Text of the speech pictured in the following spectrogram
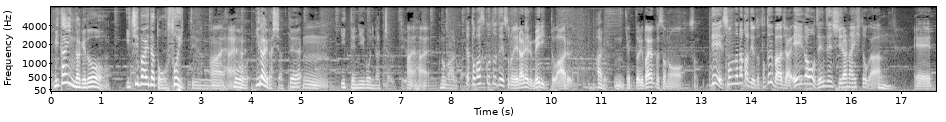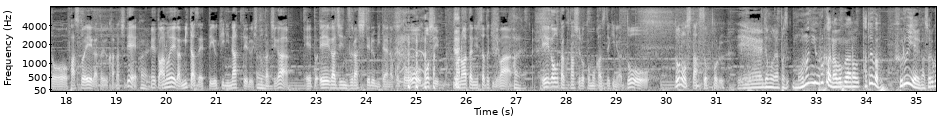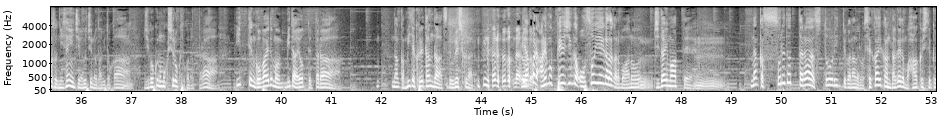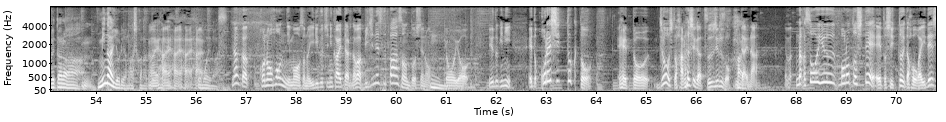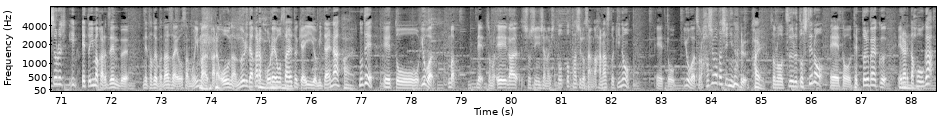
見たいんだけど1倍だと遅いっていう、うんはいはいはい。もうイライラしちゃってうん。1.25になっちゃうっていうはいはい。のがあるから、じゃあ飛ばすことでその得られるメリットはある？ある。うん、手っ取り早くそのそでそんな中でいうと例えばじゃあ映画を全然知らない人が、うんえー、とファスト映画という形で、はい。えー、とあの映画見たぜっていう気になってる人たちが、えー、と映画人面してるみたいなことをもし 目の当たりにした時には、はい。映画オタク田代智和的にはどうどのスタンスを取る？えー、でもやっぱものによるかな。僕あの例えば古い映画それこそ2001の宇宙の旅とか、地獄の黙示録とかだったら1.5倍でも見たよって言ったらなんか見てくれたんだっつって嬉しくなる。なるほどなやっぱりあれもページングが遅い映画だからもうあのうん。時代もあって、うんうん。なんかそれだったらストーリーっていうかなんだろう世界観だけでも把握してくれたら、うん。見ないよりはマシかなとはいはいはいはいはい。思います、なんかこの本にもその入り口に書いてあるのはビジネスパーソンとしての教養っていう時に、えっと、これ知っとくと、えっと、上司と話が通じるぞみたいな、なんかそういうものとして、えっと、知っといた方がいい。でそれ、いえっと、今から全部、ね、例えば太宰治も今から 追うのは無理だからこれを押さえときゃいいよみたいなはので、えっと要は、まあね、その映画初心者の人と田代さんが話す時の、えっと要はその橋渡しになるはい。そのツールとしての、えー、と手っ取り早く得られた方が、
